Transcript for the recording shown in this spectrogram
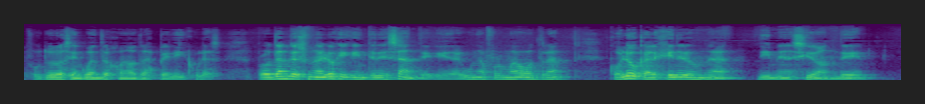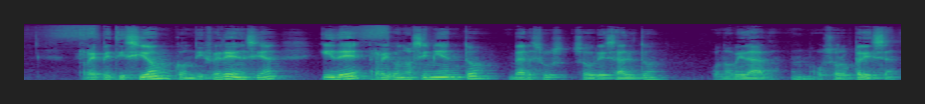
futuros encuentros con otras películas. Por lo tanto, es una lógica interesante que de alguna forma u otra coloca al género en una dimensión de repetición con diferencia y de reconocimiento versus sobresalto o novedad o sorpresa.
